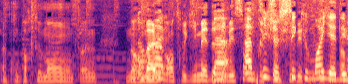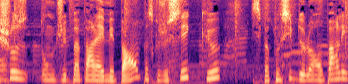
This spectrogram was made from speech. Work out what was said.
un comportement enfin, normal, Normal. entre guillemets Bah, d'adolescent. de après, je sais que moi, il y a des choses dont je vais pas parler à mes parents parce que je sais que c'est pas possible de leur en parler.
